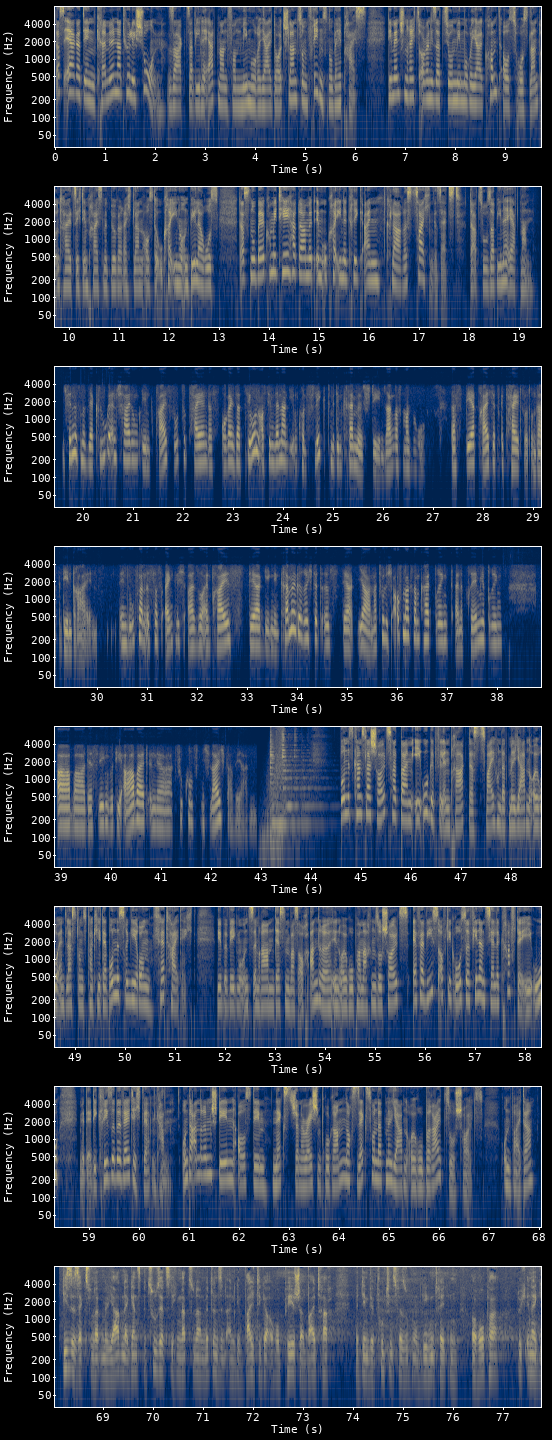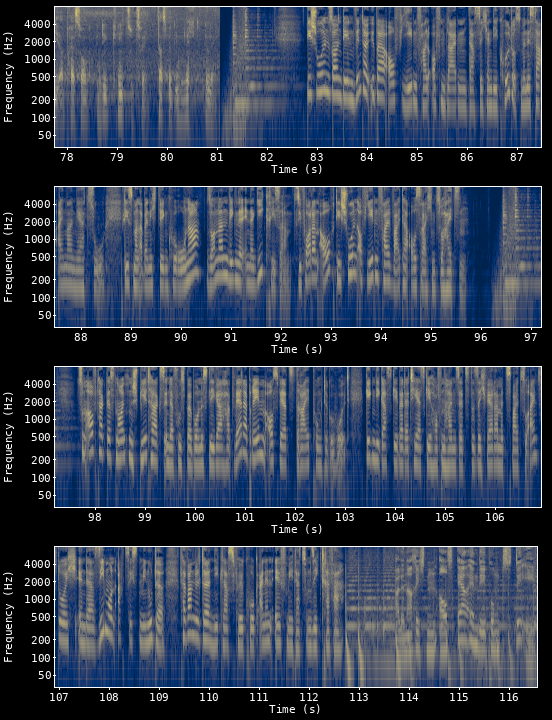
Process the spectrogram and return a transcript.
Das ärgert den Kreml natürlich schon, sagt Sabine Erdmann von Memorial Deutschland zum Friedensnobelpreis. Die Menschenrechtsorganisation Memorial kommt aus Russland und teilt sich den Preis mit Bürgerrechtlern aus der Ukraine und Belarus. Das Nobelkomitee hat damit im Ukraine-Krieg ein klares Zeichen gesetzt. Dazu Sabine Erdmann. Ich finde es eine sehr kluge Entscheidung, den Preis so zu teilen, dass Organisationen aus den Ländern, die im Konflikt mit dem Kreml stehen, sagen wir es mal so, dass der Preis jetzt geteilt wird unter den dreien. Insofern ist das eigentlich also ein Preis, der gegen den Kreml gerichtet ist, der ja natürlich Aufmerksamkeit bringt, eine Prämie bringt, aber deswegen wird die Arbeit in der Zukunft nicht leichter werden. Bundeskanzler Scholz hat beim EU-Gipfel in Prag das 200 Milliarden Euro Entlastungspaket der Bundesregierung verteidigt. Wir bewegen uns im Rahmen dessen, was auch andere in Europa machen, so Scholz. Er verwies auf die große finanzielle Kraft der EU, mit der die Krise bewältigt werden kann. Unter anderem stehen aus dem Next Generation Programm noch 600 Milliarden Euro bereit, so Scholz. Und weiter. Diese 600 Milliarden ergänzt mit zusätzlichen nationalen Mitteln sind ein gewaltiger europäischer Beitrag mit dem wir Putins Versuchen entgegentreten, Europa durch Energieerpressung in die Knie zu zwingen. Das wird ihm nicht gelingen. Die Schulen sollen den Winter über auf jeden Fall offen bleiben. Das sichern die Kultusminister einmal mehr zu. Diesmal aber nicht wegen Corona, sondern wegen der Energiekrise. Sie fordern auch, die Schulen auf jeden Fall weiter ausreichend zu heizen. Zum Auftakt des neunten Spieltags in der Fußball-Bundesliga hat Werder Bremen auswärts drei Punkte geholt. Gegen die Gastgeber der TSG Hoffenheim setzte sich Werder mit 2 zu 1 durch. In der 87. Minute verwandelte Niklas Füllkrug einen Elfmeter zum Siegtreffer. Alle Nachrichten auf rnd.de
